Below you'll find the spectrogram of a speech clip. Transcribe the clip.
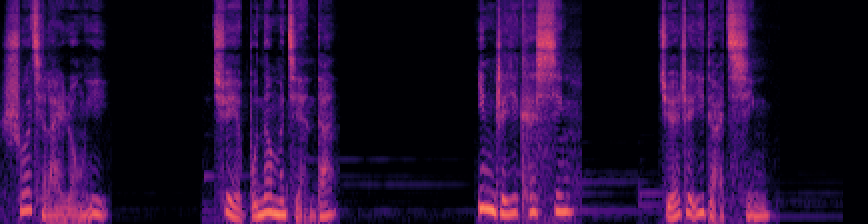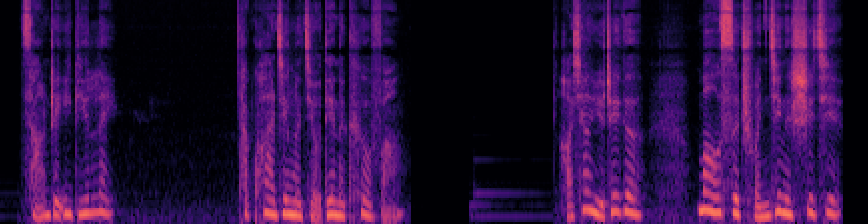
说起来容易。却也不那么简单。硬着一颗心，掘着一点情，藏着一滴泪。他跨进了酒店的客房，好像与这个貌似纯净的世界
